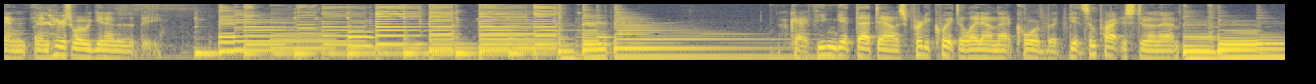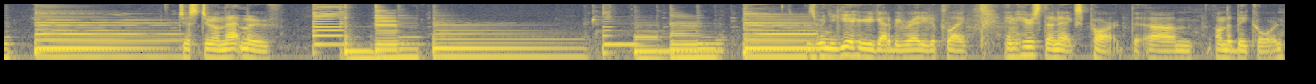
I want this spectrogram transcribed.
And, and here's where we get into the B. Okay, if you can get that down, it's pretty quick to lay down that chord, but get some practice doing that. Just doing that move. Because when you get here, you got to be ready to play. And here's the next part um, on the B chord.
